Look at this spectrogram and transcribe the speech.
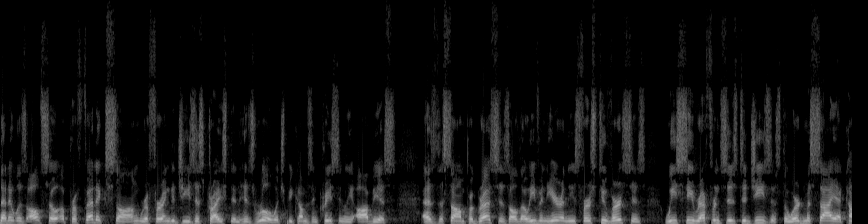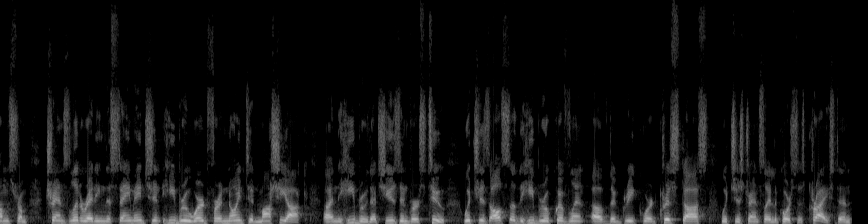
that it was also a prophetic song referring to Jesus Christ and his rule, which becomes increasingly obvious as the psalm progresses. Although, even here in these first two verses, we see references to Jesus. The word Messiah comes from transliterating the same ancient Hebrew word for anointed, Mashiach uh, in the Hebrew that's used in verse 2, which is also the Hebrew equivalent of the Greek word Christos, which is translated, of course, as Christ. And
